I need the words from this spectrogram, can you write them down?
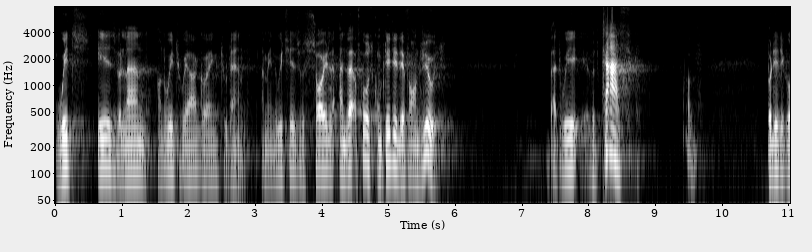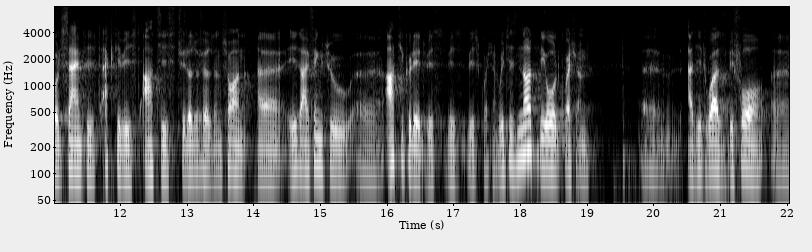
which is the land on which we are going to land. I mean, which is the soil, and of course, completely different views. But we, the task of political scientists, activists, artists, philosophers, and so on, uh, is, I think, to uh, articulate this, this, this, question, which is not the old question uh, as it was before uh,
